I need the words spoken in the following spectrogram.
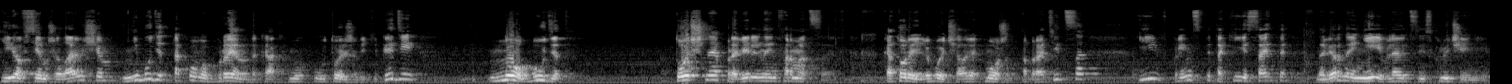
ее всем желающим. Не будет такого бренда, как у той же Википедии, но будет точная, проверенная информация, к которой любой человек может обратиться. И, в принципе, такие сайты, наверное, не являются исключением.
